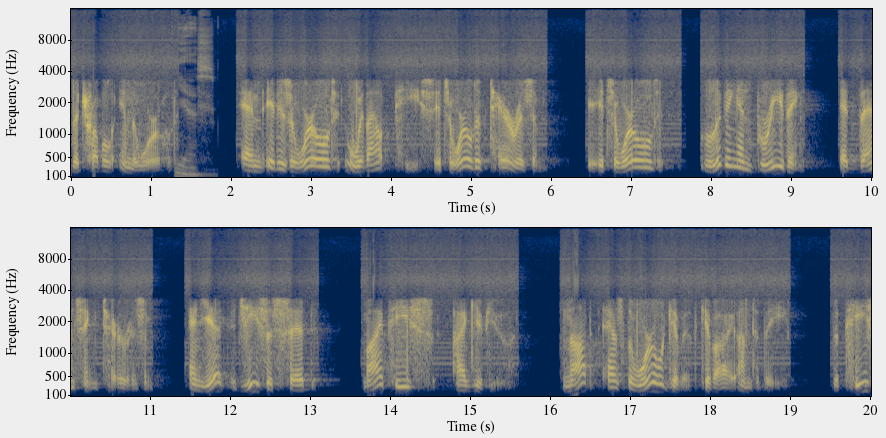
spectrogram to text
the trouble in the world. Yes. And it is a world without peace. It's a world of terrorism. It's a world living and breathing, advancing terrorism. And yet, Jesus said, My peace I give you. Not as the world giveth, give I unto thee. The peace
